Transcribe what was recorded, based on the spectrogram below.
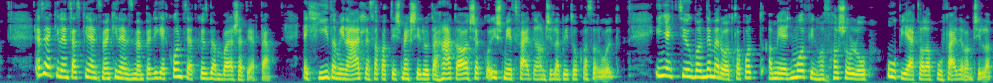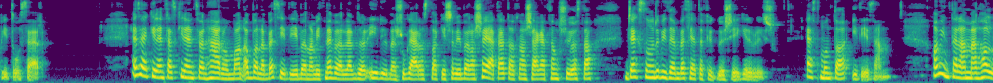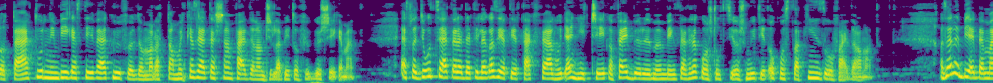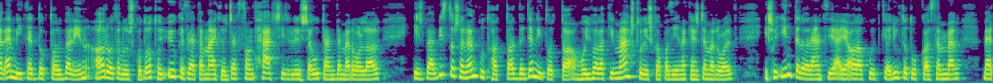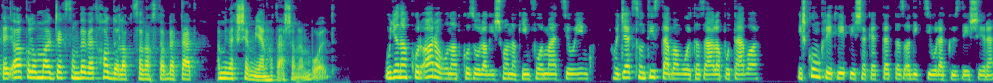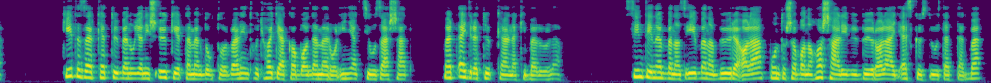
1999-ben pedig egy koncert közben baleset érte. Egy híd, amin állt, leszakadt és megsérült a háta, és akkor ismét fájdalomcsillapítókra szorult. Injekciókban Demerolt kapott, ami egy morfinhoz hasonló ópiát alapú fájdalomcsillapítószer. 1993-ban abban a beszédében, amit Neverlandről élőben sugároztak, és amiben a saját általatlanságát hangsúlyozta, Jackson röviden beszélt a függőségéről is. Ezt mondta, idézem. Amint talán már hallották, turnin végeztével külföldön maradtam, hogy kezeltessem fájdalomcsillapító függőségemet. Ezt a gyógyszert eredetileg azért írták fel, hogy enyhítsék a fejbőrőmön végzett rekonstrukciós műtét okozta kínzó fájdalmat. Az előbbiekben már említett dr. Velin arról tanúskodott, hogy ő kezelte Michael Jackson-t hátsérülése után Demerollal, és bár biztosan nem tudhatta, de gyanította, hogy valaki mástól is kap az énekes Demerolt, és hogy intoleranciája alakult ki a nyugtatókkal szemben, mert egy alkalommal Jackson bevett hat darab Xanax tablettát, aminek semmilyen hatása nem volt. Ugyanakkor arra vonatkozólag is vannak információink, hogy Jackson tisztában volt az állapotával, és konkrét lépéseket tett az addikció leküzdésére. 2002-ben ugyanis ő kérte meg dr. Velint, hogy hagyják abba a Demerol injekciózását, mert egyre több kell neki belőle. Szintén ebben az évben a bőre alá, pontosabban a hasán lévő bőr alá egy eszközt ültettek be,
